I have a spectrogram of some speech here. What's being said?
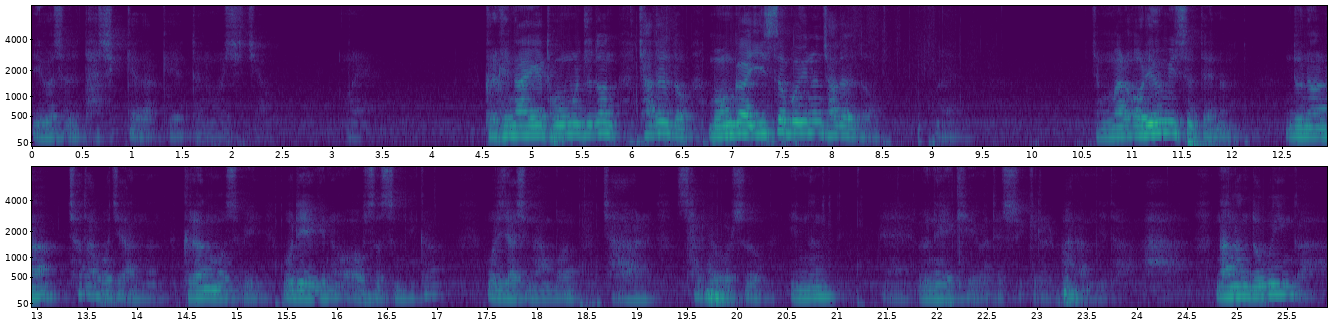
이것을 다시 깨닫게 되는 것이죠. 네. 그렇게 나에게 도움을 주던 자들도 뭔가 있어 보이는 자들도 네. 정말 어려움이 있을 때는 눈 하나 쳐다보지 않는 그런 모습이 우리에게는 없었습니까? 우리 자신을 한번 잘 살펴볼 수 있는 은혜의 기회가 될 수 있기를 바랍니다. 아, 나는 누구인가?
